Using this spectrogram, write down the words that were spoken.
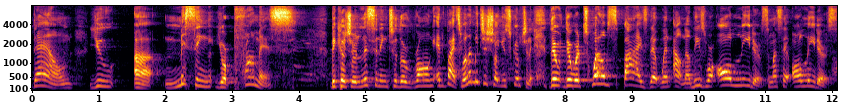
down you uh, missing your promise because you're listening to the wrong advice. Well, let me just show you scripturally. There, there were 12 spies that went out. Now, these were all leaders. Somebody say all leaders.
